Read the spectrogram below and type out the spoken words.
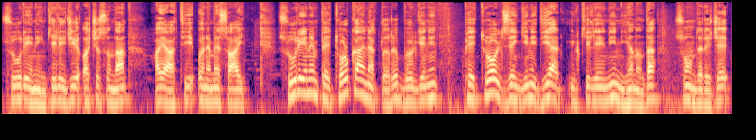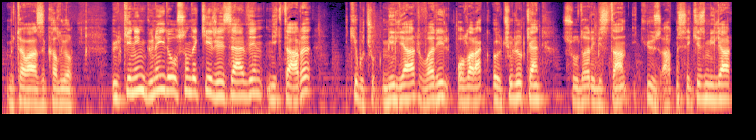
Suriye'nin geleceği açısından hayati öneme sahip. Suriye'nin petrol kaynakları bölgenin petrol zengini diğer ülkelerinin yanında son derece mütevazı kalıyor. Ülkenin güneydoğusundaki rezervin miktarı 2,5 milyar varil olarak ölçülürken Suudi Arabistan 268 milyar,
